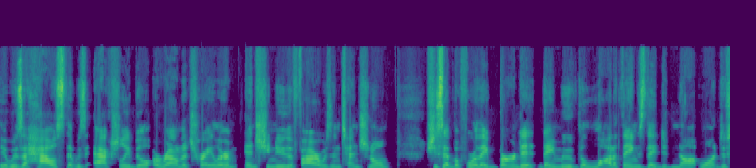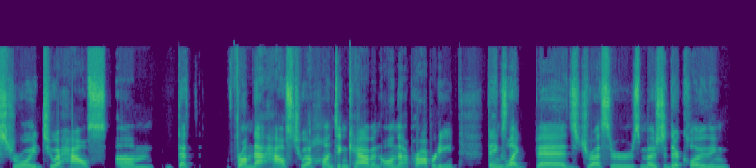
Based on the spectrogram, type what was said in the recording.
It was a house that was actually built around a trailer, and she knew the fire was intentional. She said before they burned it, they moved a lot of things they did not want destroyed to a house um, that from that house to a hunting cabin on that property. Things like beds, dressers, most of their clothing,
